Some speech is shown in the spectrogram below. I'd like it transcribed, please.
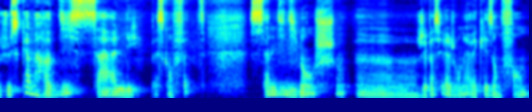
jusqu'à mardi, ça allait. Parce qu'en fait, samedi, dimanche, euh, j'ai passé la journée avec les enfants.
